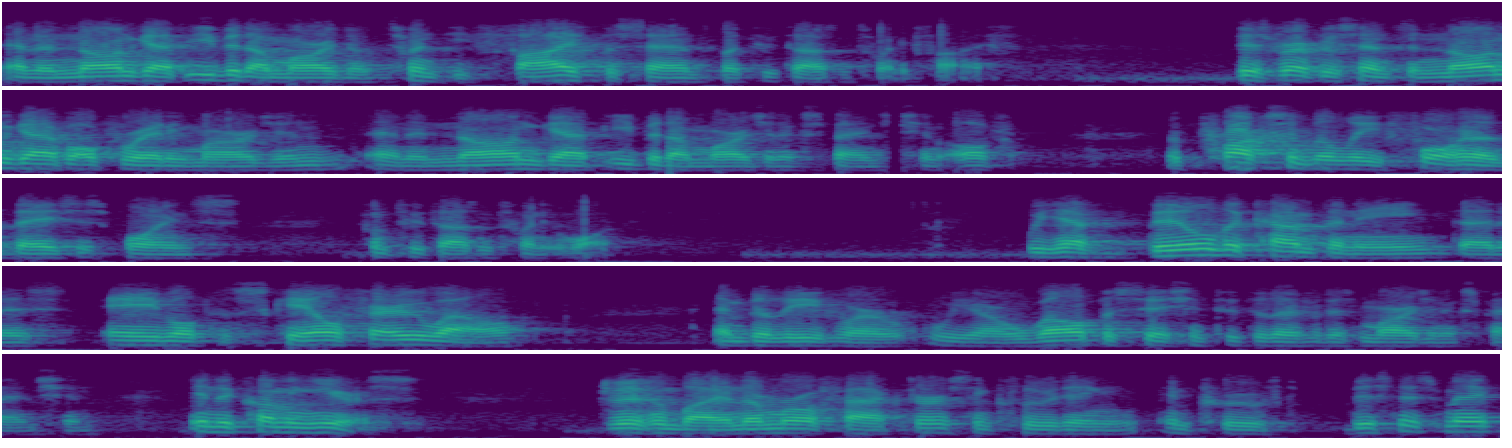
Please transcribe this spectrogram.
and a non-GAAP EBITDA margin of 25% by 2025. This represents a non-GAAP operating margin and a non-GAAP EBITDA margin expansion of approximately 400 basis points from 2021. We have built a company that is able to scale very well and believe we are well-positioned to deliver this margin expansion in the coming years, driven by a number of factors, including improved business mix,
